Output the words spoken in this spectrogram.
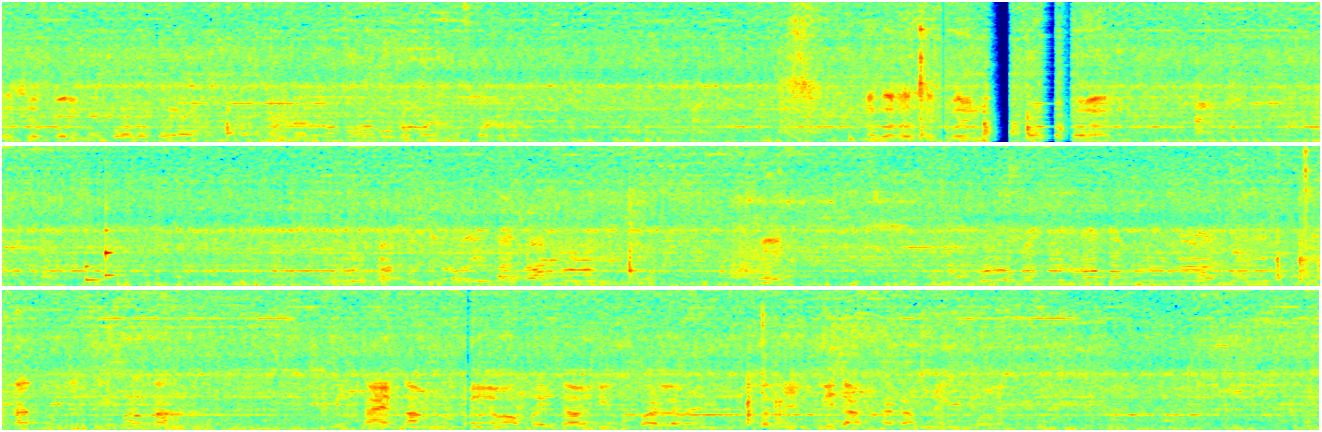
રસીદ ભરીને ઉપાડો તો હાલે અમને ન કહો અંગૂઠો મારે ઉપર લે. નગર રસીદ કરીને ઉપાડો તો હાલે કાંઈ કામનું કાંઈ કંઈ એમાં પૈસા હોય ને ઉપાડ લેવાય ગમે બીજા ખાતામાં નાખી દેવાય પૈસા ઉપર એમાં છોકરાને ખાતા નાખો એ દુકાનદાર આવે ને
